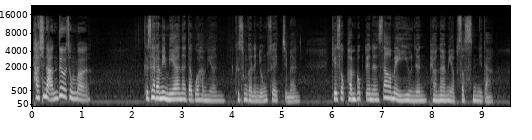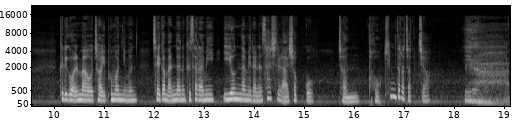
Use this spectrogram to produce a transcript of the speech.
다시는 안 돼요, 정말. 그 사람이 미안하다고 하면 그 순간은 용서했지만 계속 반복되는 싸움의 이유는 변함이 없었습니다. 그리고 얼마 후 저희 부모님은 제가 만나는 그 사람이 이혼남이라는 사실을 아셨고 전 더욱 힘들어졌죠. 이야,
